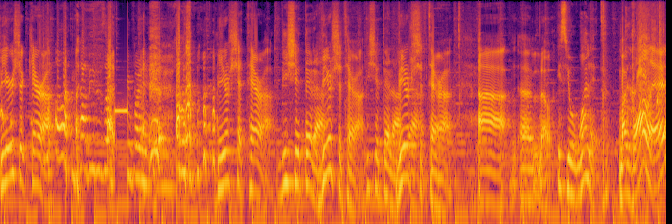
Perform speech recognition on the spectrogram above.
Beer Shakira. Oh my god, this is so funny. Beer Shatera. Billetera. Beer Shatera. Billetera. Beer. Shatera. Uh, uh, no. It's your wallet. My wallet?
